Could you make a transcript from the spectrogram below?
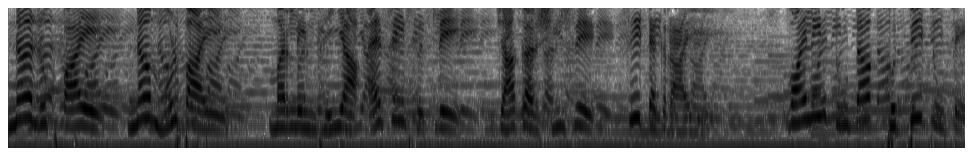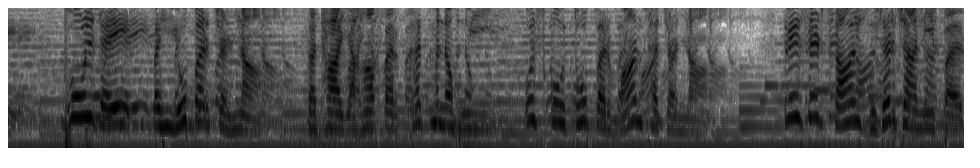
न रुक पाए, न मुड़ पाए, मरलिन भैया ऐसे फिसले जाकर शीशे से टकराए। वायलिन टूटा, खुद भी टूटे। भूल गए पहियों पर चढ़ना। कथा यहाँ पर खत्म न हुई, उसको तो परवान था चढ़ना। तिरसठ साल गुजर जाने पर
